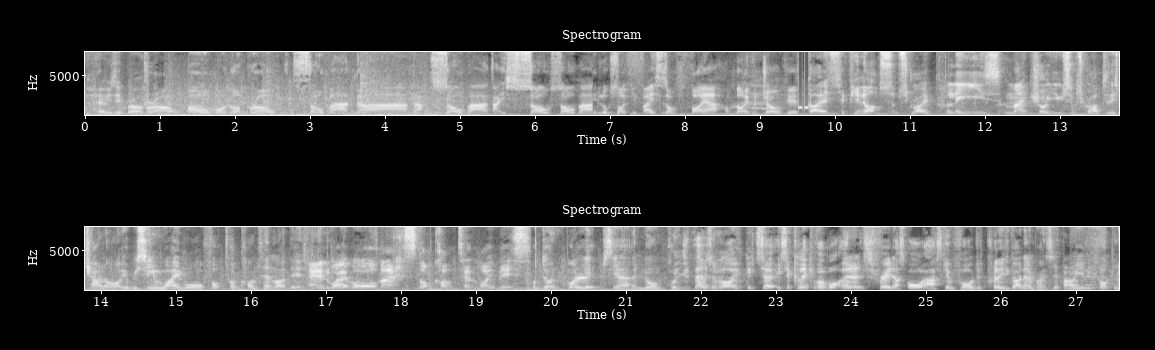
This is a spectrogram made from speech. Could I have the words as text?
How is it, bro? Bro, oh my god, bro. It's so bad. Nah, that's so bad. That is so, so bad. It looks like your face is on fire. I'm not even joking. Guys, if you're not subscribed, please make sure you subscribe to this channel. You'll be seeing way more fucked up content like this. And way more messed up content like this. I'm done. My lips, yeah, are numb. 100,000 likes. It's a, it's a click of a button and it's free. That's all we're asking for. Just please go down and press it. Really fucking.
